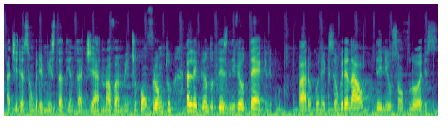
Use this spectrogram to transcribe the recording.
A direção gremista tenta adiar novamente o confronto, alegando desnível técnico. Para o Conexão Grenal, Denilson Flores.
